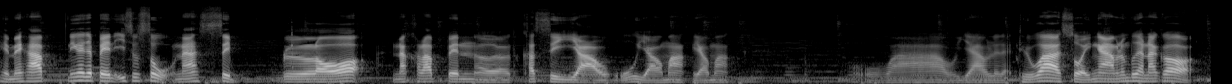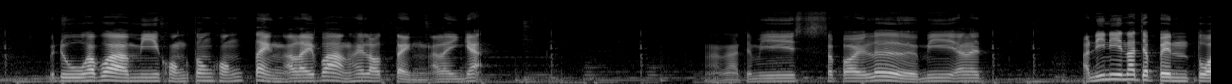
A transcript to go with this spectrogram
เห็นไหมครับ นี่ก็จะเป็น i s u z u นะ10ล้อนะครับเป็นเอ่อคัสซียาวโอ้ยาวมากยาวมากโอ้ว้าวยาวเลยแหละถือว่าสวยงามนะเพื่อนนะก็ไปดูครับว่ามีของตรงของแต่งอะไรบ้างให้เราแต่งอะไรเงี้ย ก็อาจจะมีสปอยเลอร์มีอะไร อันนี้นี่น่าจะเป็นตัว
